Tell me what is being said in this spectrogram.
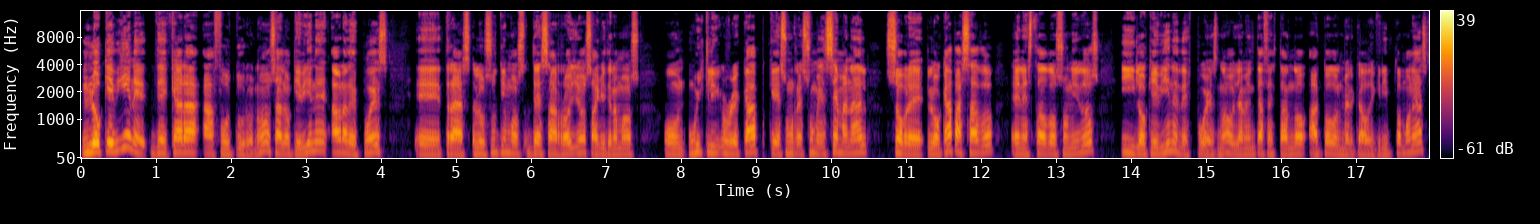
lo que viene de cara a futuro, ¿no? O sea, lo que viene ahora después, eh, tras los últimos desarrollos. Aquí tenemos un weekly recap, que es un resumen semanal sobre lo que ha pasado en Estados Unidos y lo que viene después, ¿no? Obviamente afectando a todo el mercado de criptomonedas,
